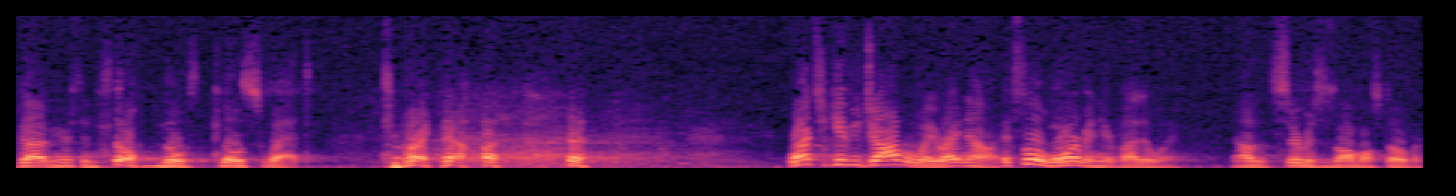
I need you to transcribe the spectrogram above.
God, I'm here saying, no, no, no sweat right now. Why don't you give your job away right now? It's a little warm in here, by the way, now that the service is almost over.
